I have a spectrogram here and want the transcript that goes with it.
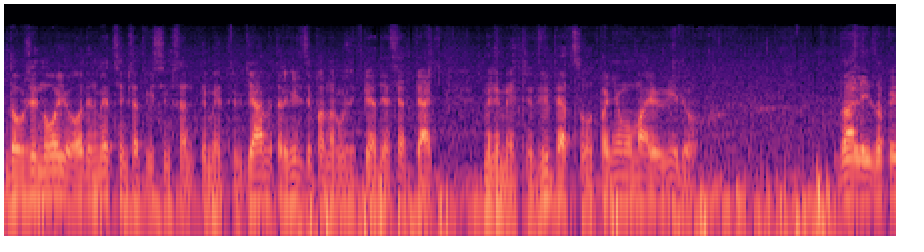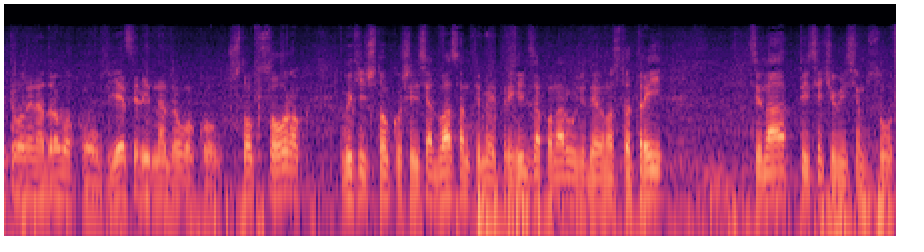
довжиною 1 метр 78 см. Діаметр гільзи по наружі 55 мм. 2500. По ньому маю відео. Далі запитували на дровокол. Є слід на дровокол. Шток 40, вихід штоку 62 см, гільза по наружі 93, ціна 1800.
